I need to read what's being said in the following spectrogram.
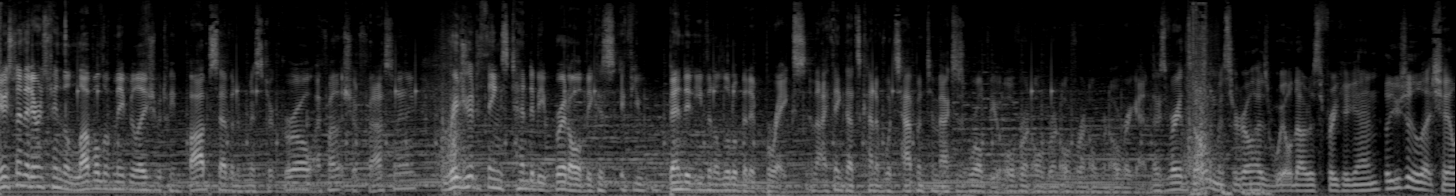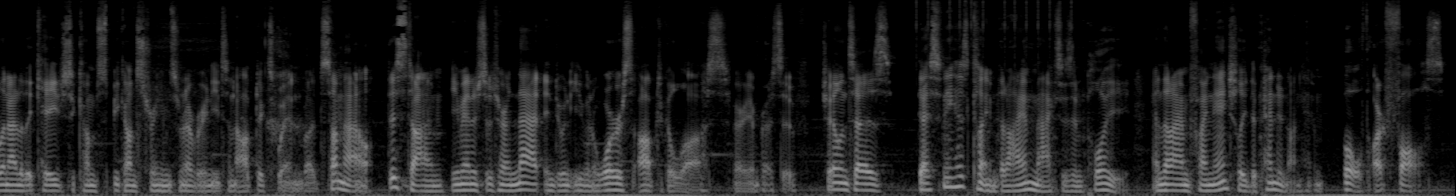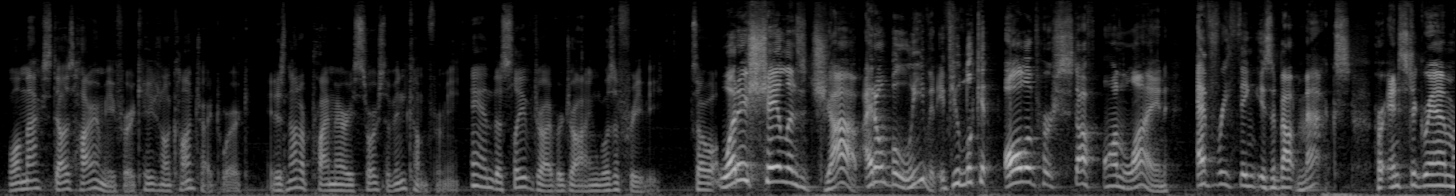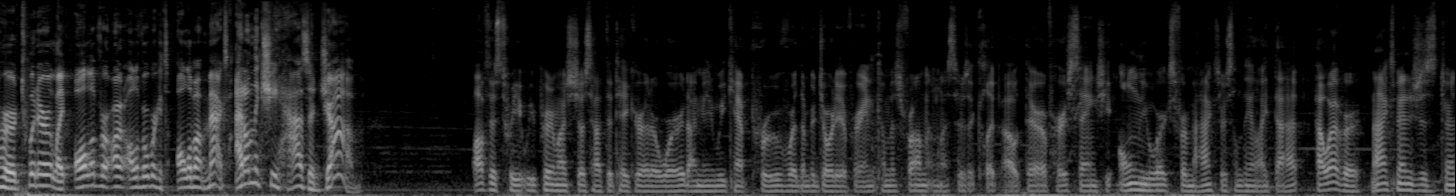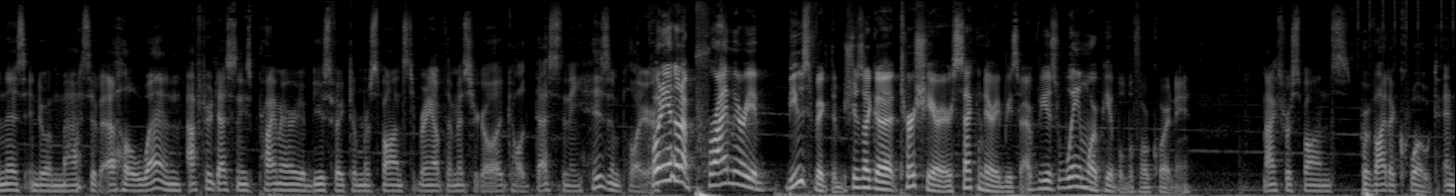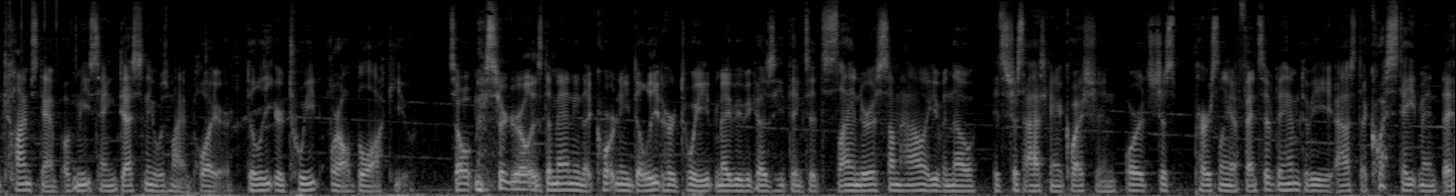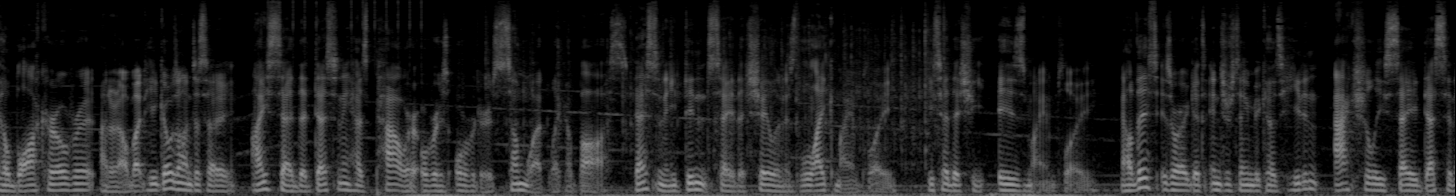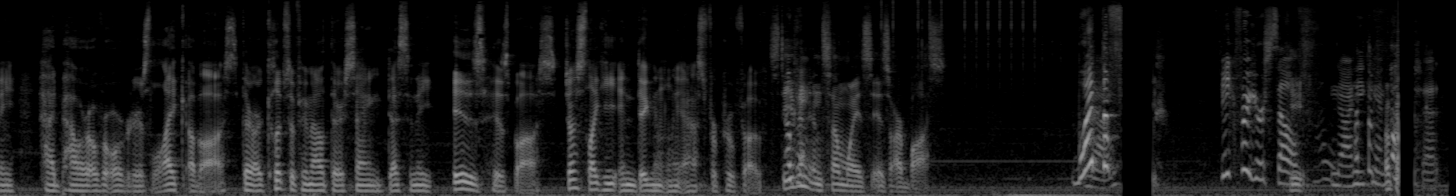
Can you explain the difference between the level of manipulation between Bob Seven and Mr. Girl? I find that show fascinating. Rigid things tend to be brittle because if you bend it even a little bit, it breaks. And I think that's kind of what's happened to Max's worldview over and over and over and over and over again. There's very So Mr. Girl has wheeled out his freak again. He'll usually let Shaylin out of the cage to come speak on streams whenever he needs an optics win, but somehow, this time, he managed to turn that into an even worse optical loss. Very impressive. Shaylin says, Destiny has claimed that I am Max's employee and that I am financially dependent on him. Both are false. While Max does hire me for occasional contract work, it is not a primary source of income for me, and the slave driver drawing was a freebie. So, What is Shaylin's job? I don't believe it. If you look at all of her stuff online, everything is about Max. Her Instagram, her Twitter, like all of her art, all of her work, it's all about Max. I don't think she has a job. Off this tweet, we pretty much just have to take her at her word. I mean, we can't prove where the majority of her income is from unless there's a clip out there of her saying she only works for Max or something like that. However, Max manages to turn this into a massive L when, after Destiny's primary abuse victim responds to bring up that Mr. Girl had called Destiny his employer. Courtney is not a primary abuse victim. She's like a tertiary or secondary abuse. I've abused way more people before Courtney. Max responds, provide a quote and timestamp of me saying Destiny was my employer. Delete your tweet or I'll block you. So Mr. Girl is demanding that Courtney delete her tweet, maybe because he thinks it's slanderous somehow, even though it's just asking a question, or it's just personally offensive to him to be asked a quest statement that he'll block her over it. I don't know, but he goes on to say, I said that Destiny has power over his orbiters somewhat like a boss. Destiny didn't say that Shaylin is like my employee. He said that she is my employee. Now this is where it gets interesting because he didn't actually say Destiny had power over orbiters like a boss. There are clips of him out there saying Destiny is his boss, just like he indignantly asked for proof of. Steven, Okay. in some ways, is our boss. What No. the f- Speak for yourself. He- No, he can't Okay. shit.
